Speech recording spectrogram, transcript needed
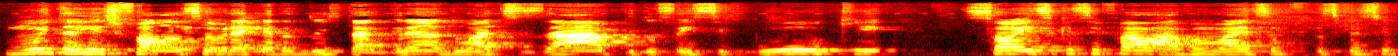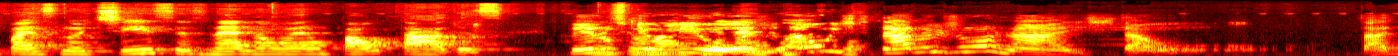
muita gente falando sobre a queda do Instagram, do WhatsApp, do Facebook. Só isso que se falava, mas as principais notícias né, não eram pautadas. Pelo que eu li hoje, não está nos jornais. Está, está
